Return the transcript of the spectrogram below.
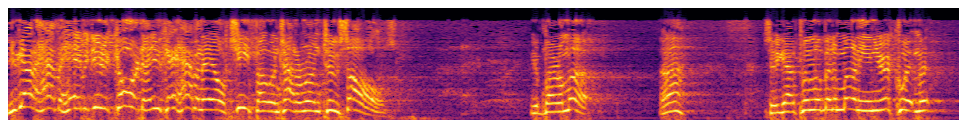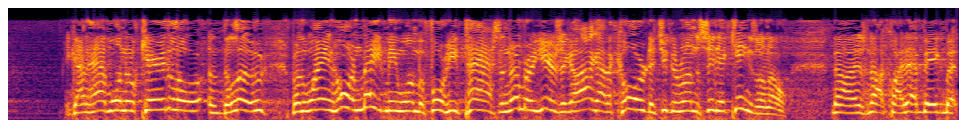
You got to have a heavy duty cord. Now you can't have an El Cheapo and try to run two saws. You burn them up, huh? So you got to put a little bit of money in your equipment. You got to have one that'll carry the load, the load. Brother Wayne Horn made me one before he passed a number of years ago. I got a cord that you could run the city of Kingsland on. No, it's not quite that big, but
